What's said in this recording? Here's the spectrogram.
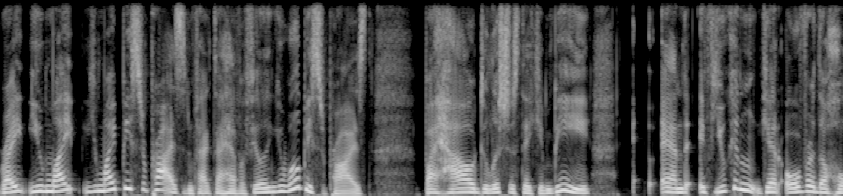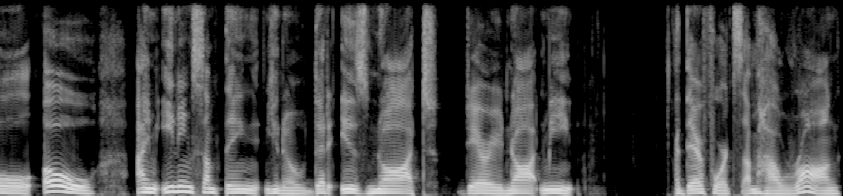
right? You might you might be surprised. In fact, I have a feeling you will be surprised by how delicious they can be and if you can get over the whole, oh, I'm eating something, you know, that is not dairy, not meat, therefore it's somehow wrong,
